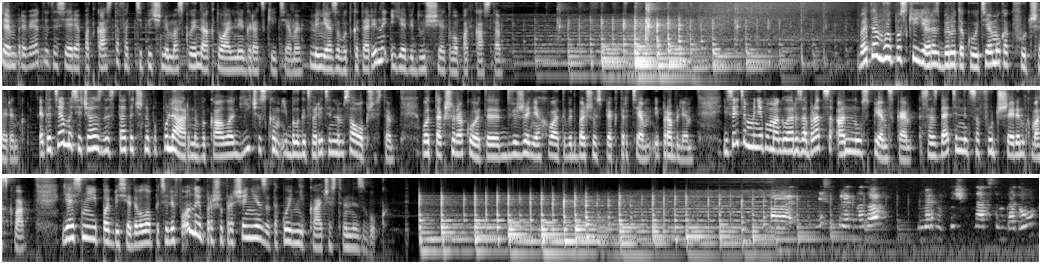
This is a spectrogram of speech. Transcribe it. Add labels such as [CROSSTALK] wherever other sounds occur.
Всем привет, это серия подкастов от типичной Москвы на актуальные городские темы. Меня зовут Катарина, и я ведущая этого подкаста. В этом выпуске я разберу такую тему, как фудшеринг. Эта тема сейчас достаточно популярна в экологическом и благотворительном сообществе. Вот так широко это движение охватывает большой спектр тем и проблем. И с этим мне помогла разобраться Анна Успенская, создательница фудшеринг Москва. Я с ней побеседовала по телефону и прошу прощения за такой некачественный звук. А, несколько лет назад, примерно в 2015 году,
